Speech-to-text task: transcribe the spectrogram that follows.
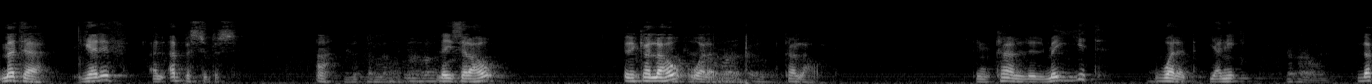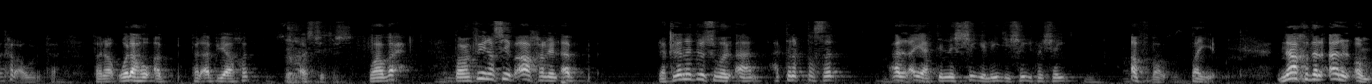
متى يرث الأب السدس؟ آه. ليس له إن كان له ولد. كان له إن كان للميت ولد. يعني ذكر أو أنثى. وله أب. فالأب يأخذ السدس. واضح؟ طبعا في نصيب آخر للأب. لكن لا ندرسه الآن حتى نقتصر الآيات إن الشيء اللي يجي شيء فشيء؟ أفضل. طيب. ناخذ الآن الأم.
